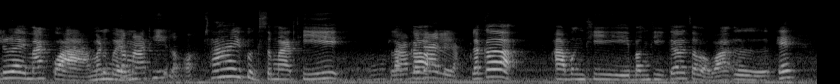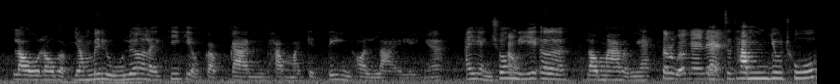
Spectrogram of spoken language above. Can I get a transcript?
เรื่อย ๆ มากกว่า มันเหมือนสมาธิเหรอ ใช่ฝึกสมาธิ แล้วก็ตามไม่ได้เลยอะแล้วก็อ่าบางทีบางทีก็จะแบบว่า เออ เอ๊ะ เราเราแบบยังไม่รู้เรื่องอะไรที่เกี่ยวกับการทำมาร์เก็ตติ้งออนไลน์อะไรเงี้ยไอะอย่างช่วงนี้เออ เรามาแบบไงสรุปยังไงอเนี่ยายกจะทำ YouTube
